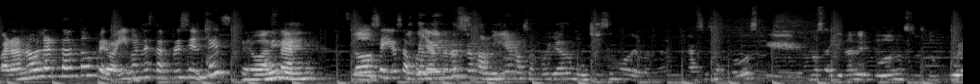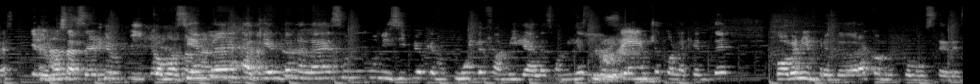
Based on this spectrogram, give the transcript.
para no hablar tanto, pero ahí van a estar presentes, pero va a muy estar bien. todos ellos Y también nuestra familia nos ha apoyado muchísimo, de verdad. Gracias a todos que nos ayudan en todas nuestras locuras que queremos hacer Finca Como siempre, Tonalá. aquí en Tonalá es un municipio que muy de familia. Las familias se involucran Sí. mucho con la gente joven y emprendedora como, como ustedes.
